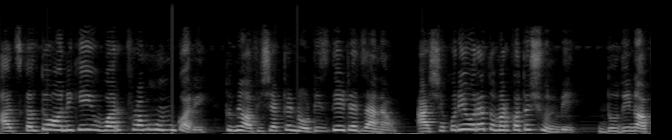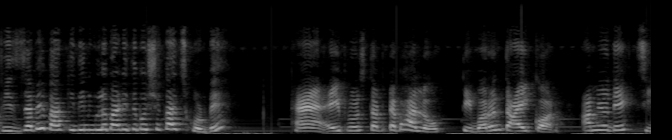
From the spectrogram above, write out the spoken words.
আজকাল তো অনেকেই ওয়ার্ক ফ্রম হোম করে। তুমি অফিসে একটা নোটিশ দিয়ে এটা জানাও। আশা করি ওরা তোমার কথা শুনবে। দুদিন অফিস যাবে, বাকি দিনগুলো বাড়িতে বসে কাজ করবে। হ্যাঁ এই প্রস্তাবটা ভালো। তুই বরং তাই কর। আমিও দেখছি।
